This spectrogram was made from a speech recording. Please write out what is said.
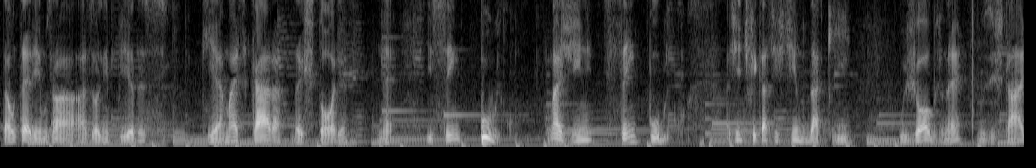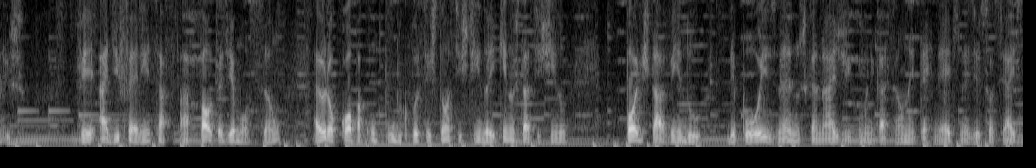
Então teremos a, as Olimpíadas, que é a mais cara da história, né? E sem público. Imagine sem público. A gente fica assistindo daqui os jogos, né, nos estádios, ver a diferença, a, a, falta de emoção. A Eurocopa com o público, vocês estão assistindo aí, quem não está assistindo pode estar vendo depois, né, nos canais de comunicação, na internet, nas redes sociais,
